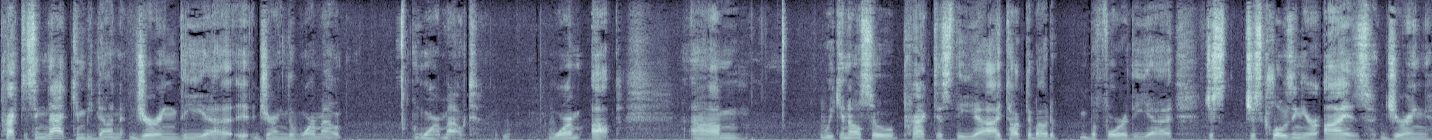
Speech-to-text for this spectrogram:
practicing that can be done during the uh, during the warm out, warm out, warm up. Um, we can also practice the. Uh, I talked about it before. The uh, just just closing your eyes during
